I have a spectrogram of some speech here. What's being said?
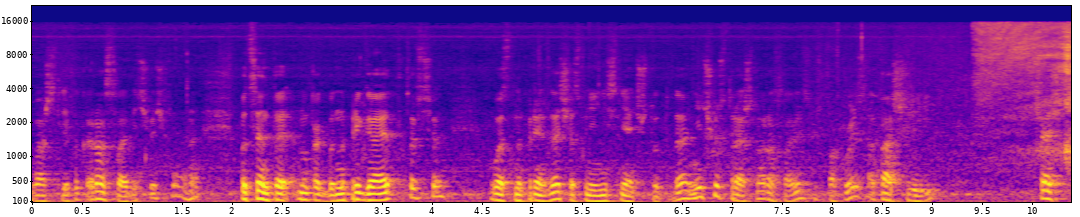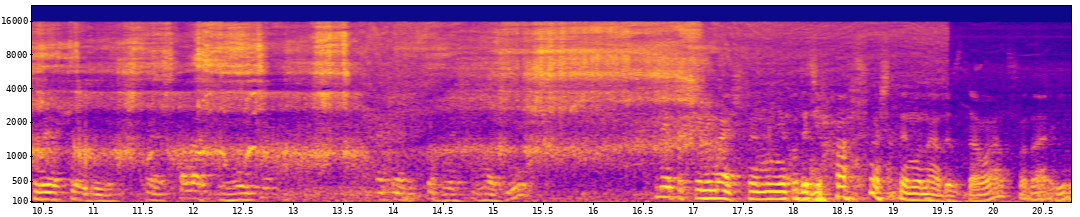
ваш слепок, расслабить щечки. Ага. Пациента, ну, как бы напрягает это все. У вас, например, да, сейчас мне не снять что-то, да, ничего страшного, расслабились, успокоились, отошли. Чаще всего я что делаю? Руки, опять же, чтобы увлажнить. Слепок понимает, что ему некуда деваться, что ему надо сдаваться, да, и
